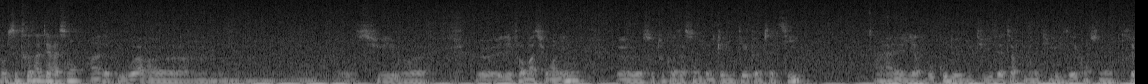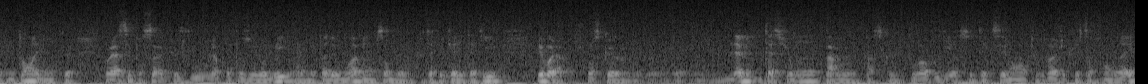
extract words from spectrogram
Donc c'est très intéressant hein, de pouvoir euh, suivre euh, les formations en ligne, surtout quand elles sont de bonne qualité comme celle-ci. il y a beaucoup d'utilisateurs qui l'ont utilisé, qui en sont très contents, et donc voilà, c'est pour ça que je vous la propose aujourd'hui. Elle n'est pas de moi, mais elle me semble tout à fait qualitative. Et voilà, je pense que la méditation, par, parce que pourra vous dire cet excellent ouvrage de Christophe André.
